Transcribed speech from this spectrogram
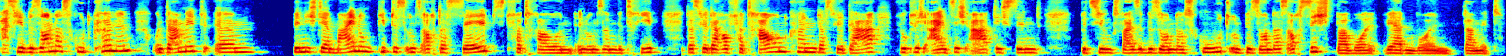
was wir besonders gut können und damit ähm, bin ich der Meinung, gibt es uns auch das Selbstvertrauen in unserem Betrieb, dass wir darauf vertrauen können, dass wir da wirklich einzigartig sind, beziehungsweise besonders gut und besonders auch sichtbar werden wollen damit.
